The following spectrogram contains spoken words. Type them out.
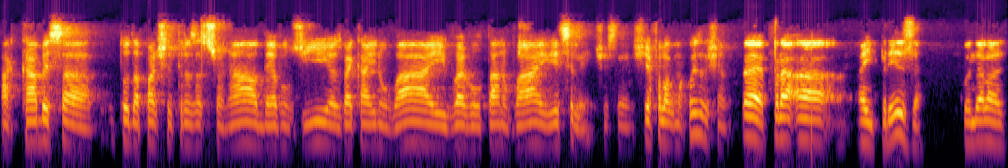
acaba essa toda a parte transacional, leva uns dias, vai cair, não vai, vai voltar, não vai. Excelente, excelente. Ia falar alguma coisa, Alexandre? É, para a, a empresa, quando ela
